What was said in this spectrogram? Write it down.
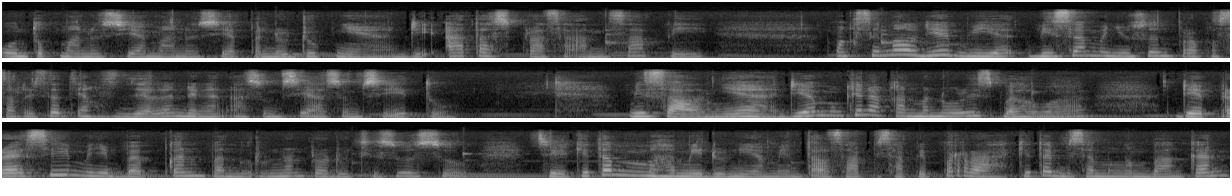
untuk manusia-manusia penduduknya di atas perasaan sapi, maksimal dia bisa menyusun proposal riset yang sejalan dengan asumsi-asumsi itu. Misalnya, dia mungkin akan menulis bahwa depresi menyebabkan penurunan produksi susu. Jika kita memahami dunia mental sapi-sapi perah, kita bisa mengembangkan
